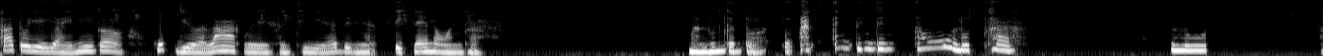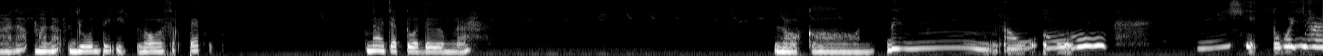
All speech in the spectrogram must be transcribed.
ถ้าตัวใหญ่ ๆ นี่ก็ฮุบเหยื่อลากเลยทันทีถ้าดึงเนี่ยติดแน่นอนค่ะ มาลุ้นกันต่ออันอันดึงดึงเอ้าหลุดค่ะ หลุด มาแล้วมาแล้วโยนไปอีกรอสักแป๊บ น่าจะตัวเดิมนะ รอก่อน ดึง เอาเอานี่ตัวใหญ่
